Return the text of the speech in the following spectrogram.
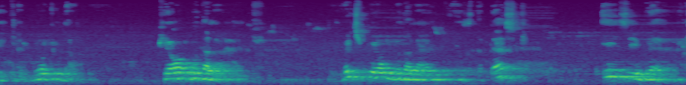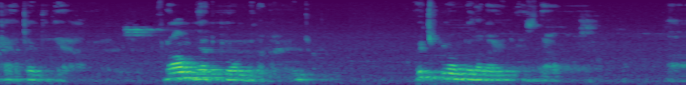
we can go to the pure Buddha land. Which beyond the land is the best, easy way we can attain there. From that beyond the land, which beyond the light is the uh,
